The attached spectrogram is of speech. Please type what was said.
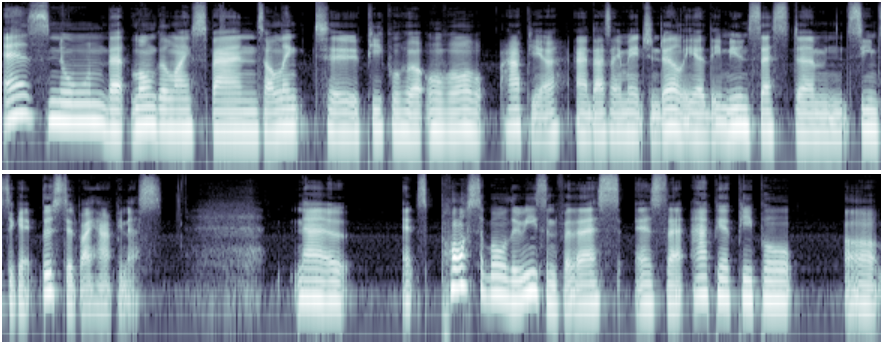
is known that longer lifespans are linked to people who are overall happier, and as I mentioned earlier, the immune system seems to get boosted by happiness. Now, it's possible the reason for this is that happier people are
